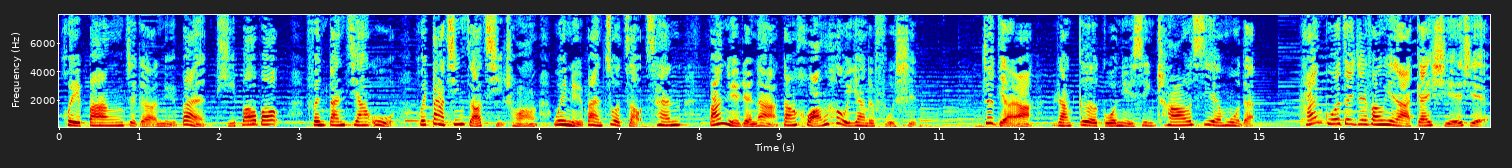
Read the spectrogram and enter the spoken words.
会帮这个女伴提包包、分担家务，会大清早起床为女伴做早餐。把女人啊当皇后一样的服侍，这点儿啊让各国女性超羡慕的。韩国在这方面啊该学学。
